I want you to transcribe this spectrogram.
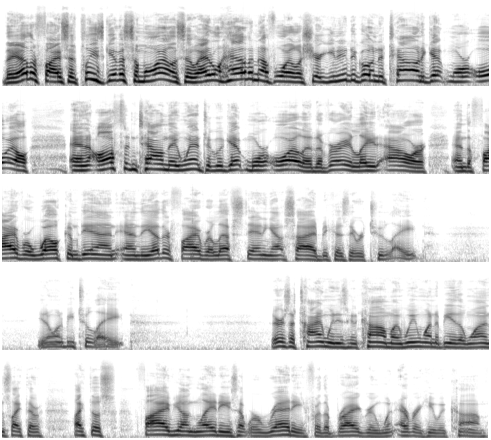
The other five said, Please give us some oil. And said, well, I don't have enough oil to share. You need to go into town to get more oil. And off in town they went to go get more oil at a very late hour. And the five were welcomed in, and the other five were left standing outside because they were too late. You don't want to be too late. There's a time when he's going to come when we want to be the ones like, the, like those five young ladies that were ready for the bridegroom whenever he would come.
